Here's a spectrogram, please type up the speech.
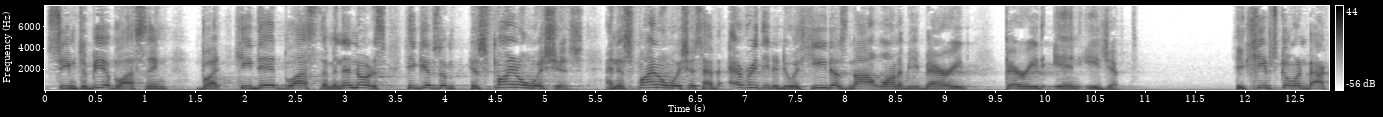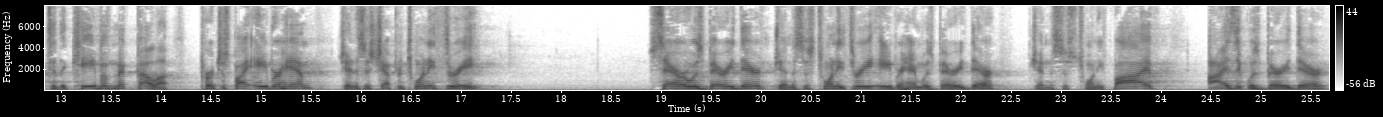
seemed to be a blessing, but he did bless them. And then notice, he gives them his final wishes. And his final wishes have everything to do with he does not want to be buried, buried in Egypt. He keeps going back to the cave of Machpelah, purchased by Abraham, Genesis chapter 23. Sarah was buried there, Genesis 23. Abraham was buried there, Genesis 25. Isaac was buried there,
